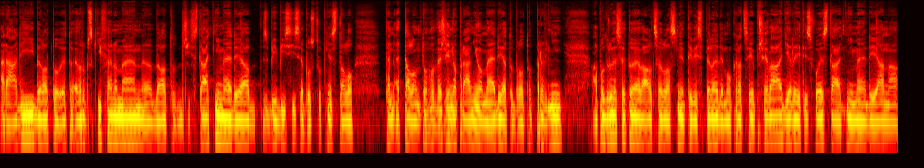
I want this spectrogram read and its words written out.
rádií, byla to, je to evropský fenomén, byla to dřív státní média, z BBC se postupně stalo ten etalon toho veřejnoprávního média, to bylo to první. A po druhé světové válce vlastně ty vyspělé demokracie převáděly ty svoje státní média na,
